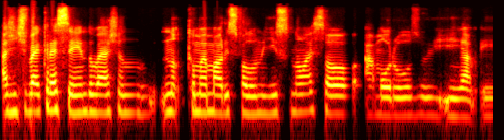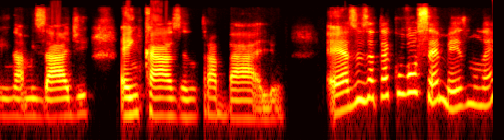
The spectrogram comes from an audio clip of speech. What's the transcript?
A gente vai crescendo, vai achando, não- como a Maurício falou no início, não é só amoroso e, e na amizade, é em casa, no trabalho, é às vezes até com você mesmo, né?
